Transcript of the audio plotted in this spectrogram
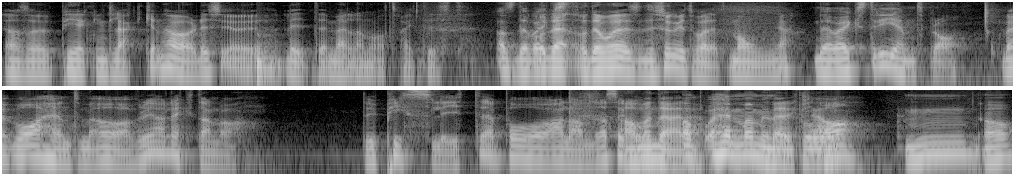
Alltså Pekingklacken hördes ju lite emellanåt faktiskt. alltså det var, Och, den, och det, var, det såg ut att vara rätt många. det var extremt bra. Men vad har hänt med övriga läktaren då? Det är pisslite på alla andra sektioner. Ja men det är Ja, det. på, hemma menar du? På. Ja. Mm, ja.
